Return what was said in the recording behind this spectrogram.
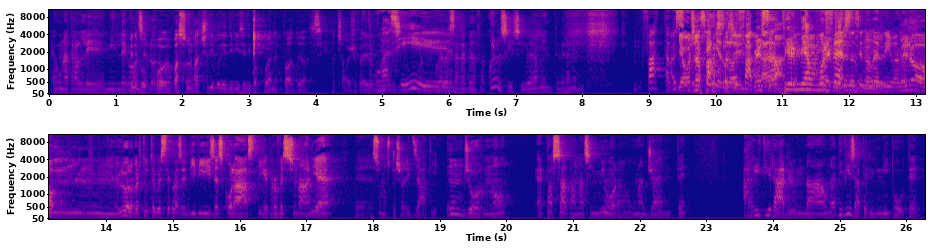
è una tra le mille Quindi cose. po- loro- po- possono farci tipo dei divisi di Popcorn e Pod? Sì. Facciamoci fare dei divisi. Di sì. Quello sarebbe da fare. Quello sì, sì, veramente, veramente. Fatta, questo Abbiamo già fatto, sì, fatta. Firmiamo pure Offendo questo. se non no, arrivano. Però mh, loro per tutte queste cose, divise, scolastiche, professionali, eh, eh, sono specializzati. Un giorno è passata una signora, un agente, a ritirare una, una divisa per il nipote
